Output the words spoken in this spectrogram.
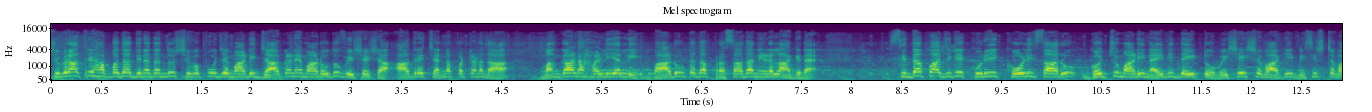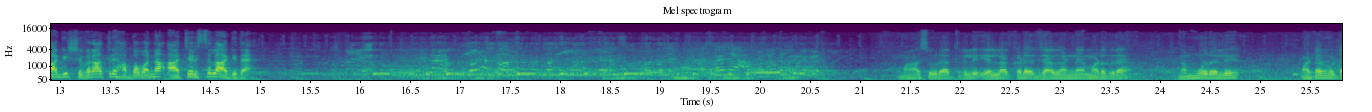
ಶಿವರಾತ್ರಿ ಹಬ್ಬದ ದಿನದಂದು ಶಿವಪೂಜೆ ಮಾಡಿ ಜಾಗರಣೆ ಮಾಡುವುದು ವಿಶೇಷ. ಆದರೆ ಚನ್ನಪಟ್ಟಣದ ಮಂಗಾಡಹಳ್ಳಿಯಲ್ಲಿ ಬಾಡೂಟದ ಪ್ರಸಾದ ನೀಡಲಾಗಿದೆ. ಸಿದ್ದಪ್ಪಾಜಿಗೆ ಕುರಿ, ಕೋಳಿ ಸಾರು, ಗೊಜ್ಜು ಮಾಡಿ ನೈವೇದ್ಯ ಇಟ್ಟು ವಿಶೇಷವಾಗಿ, ವಿಶಿಷ್ಟವಾಗಿ ಶಿವರಾತ್ರಿ ಹಬ್ಬವನ್ನು ಆಚರಿಸಲಾಗಿದೆ. ಮಹಾಶಿವರಾತ್ರಿಲಿ ಎಲ್ಲ ಕಡೆ ಜಾಗರಣೆ ಮಾಡಿದ್ರೆ ನಮ್ಮೂರಲ್ಲಿ ಮಟನ್ ಊಟ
